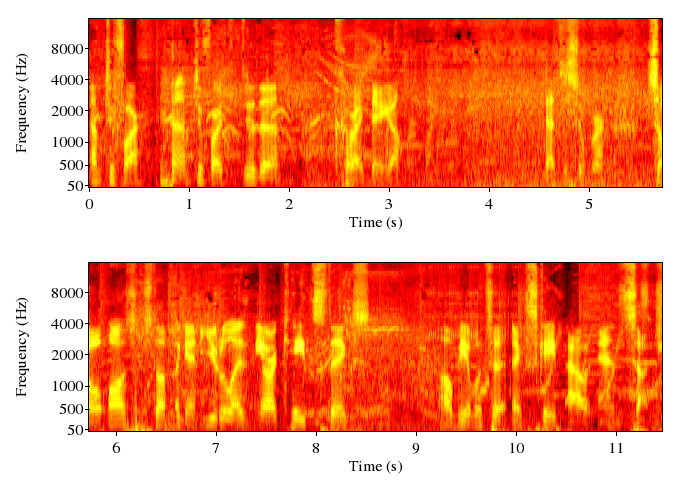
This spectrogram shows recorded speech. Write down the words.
I'm too far. I'm too far to do the correct. There you go. That's a super. So awesome stuff. Again, utilizing the arcade sticks, I'll be able to escape out and such.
